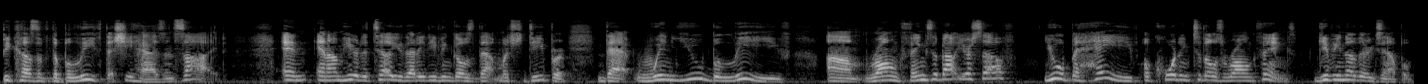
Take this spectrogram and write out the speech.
because of the belief that she has inside. And and I'm here to tell you that it even goes that much deeper. That when you believe um, wrong things about yourself, you will behave according to those wrong things. Give you another example.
